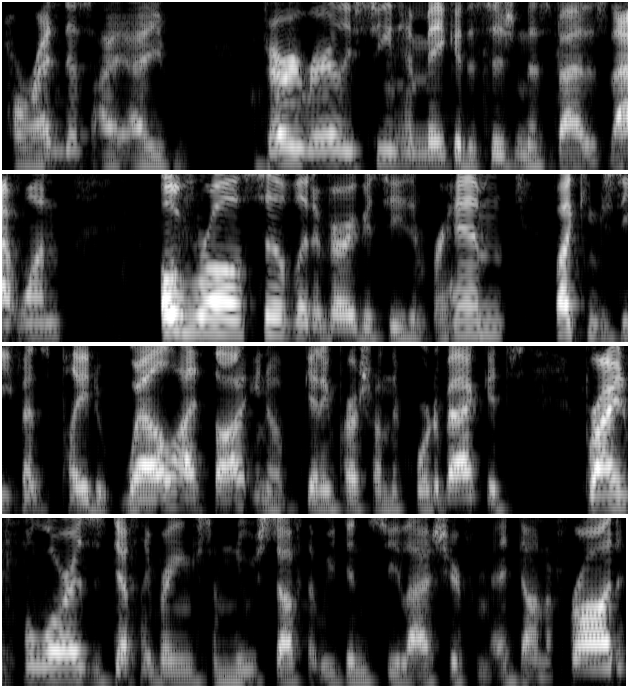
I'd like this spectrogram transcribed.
horrendous. I, I've very rarely seen him make a decision as bad as that one. Overall, still been a very good season for him. Vikings defense played well, I thought, you know, getting pressure on the quarterback. It's Brian Flores is definitely bringing some new stuff that we didn't see last year from Ed Donna Fraud.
